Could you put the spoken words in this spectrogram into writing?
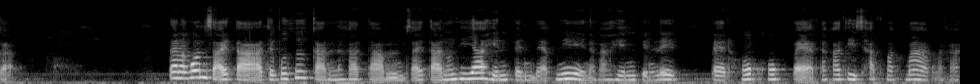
กับแต่ละคนสายตาจะเพื่อคือกันนะคะ ตามสายตานุนที่ย่าเห็นเป็นแบบนี้นะคะ เห็นเป็นเลขแปดหกหกแปดนะคะ ที่ชัดมากๆนะคะ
